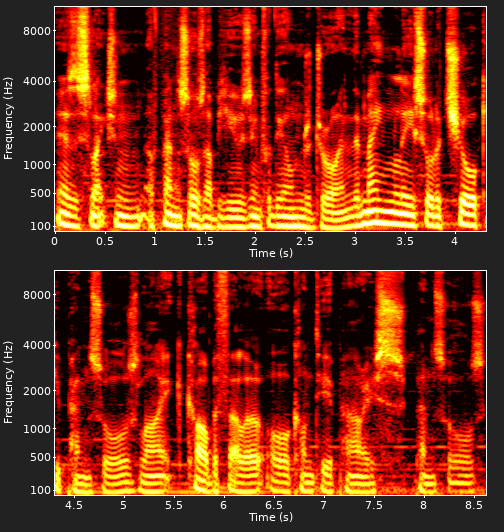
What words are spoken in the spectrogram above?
Here's a selection of pencils I'll be using for the underdrawing. They're mainly sort of chalky pencils like Carbothello or Conte Paris pencils.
